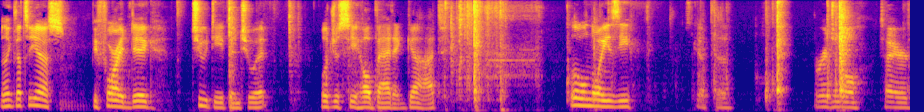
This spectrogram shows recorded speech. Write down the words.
think that's a yes. Before I dig too deep into it, we'll just see how bad it got. A little noisy. It's got the original tired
